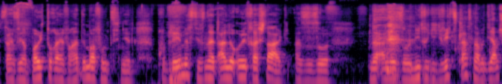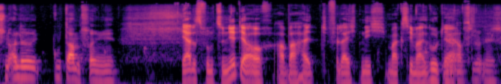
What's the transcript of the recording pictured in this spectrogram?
Die sagen sich, ja, beugt doch einfach, hat immer funktioniert. Problem ist, die sind halt alle ultra stark. Also so, ne, alle so niedrige Gewichtsklassen, aber die haben schon alle gut Dampf irgendwie. Ja, das funktioniert ja auch, aber halt vielleicht nicht maximal gut. Nee, Ja. absolut nicht.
